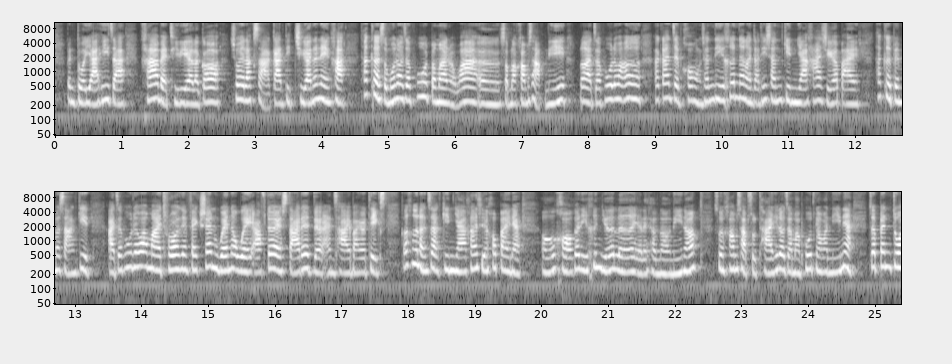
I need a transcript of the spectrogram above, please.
ๆ เป็นตัวยาที่จะฆ่าแบคทีเรีย แล้วก็ช่วยรักษาการติดเชื้อนั่นเองค่ะ ถ้าเกิดสมมุติเราจะพูดประมาณแบบว่าเออสำหรับคำศัพท์นี้ เราอาจจะพูดได้ว่าเอออาการเจ็บคอของฉันดีขึ้นหลังจากที่ฉันกินยาฆ่าเชื้อไป ถ้าเกิดเป็นภาษาอังกฤษ อาจจะพูดได้ว่า my throat infection went away after I started the antibiotics ก็คือหลังจากกินยาฆ่าเชื้อเข้าไปเนี่ย เออคอก็ดีขึ้นเยอะเลยอะไรทำนองนี้เนาะส่วนคำศัพท์สุดท้ายที่เราจะมาพูดกันวันนี้เนี่ยจะเป็นตัว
